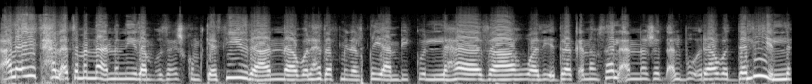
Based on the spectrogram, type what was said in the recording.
على أي حال أتمنى أنني لم أزعجكم كثيرا والهدف من القيام بكل هذا هو لإدراك أنه سهل أن نجد البؤرة والدليل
